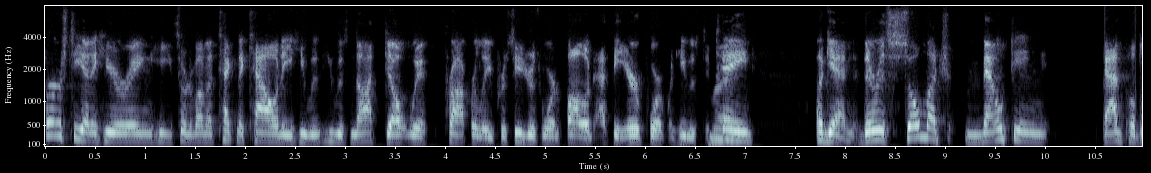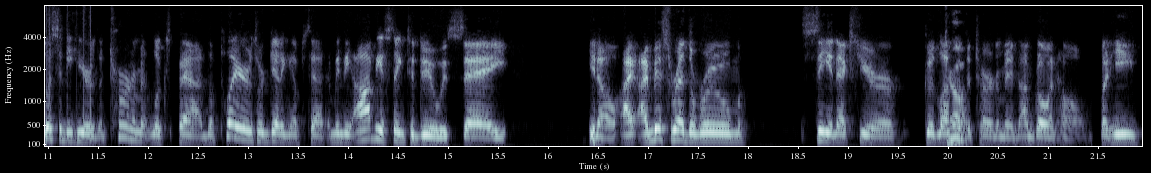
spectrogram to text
first he had a hearing. He sort of on a technicality he was he was not dealt with properly. Procedures weren't followed at the airport when he was detained. Again, there is so much mounting bad publicity here. The tournament looks bad. The players are getting upset. I mean, the obvious thing to do is say, you know, I, I misread the room. See you next year. Good luck Go. with the tournament. I'm going home. But he,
